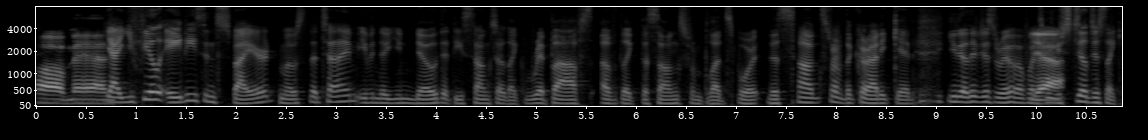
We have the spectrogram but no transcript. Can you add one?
oh man. Yeah, you feel 80s inspired most of the time, even though you know that these songs are like rip-offs of like the songs from Bloodsport, the songs from The Karate Kid. You know, they're just rip-off ones, but Yeah. you're still just like,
